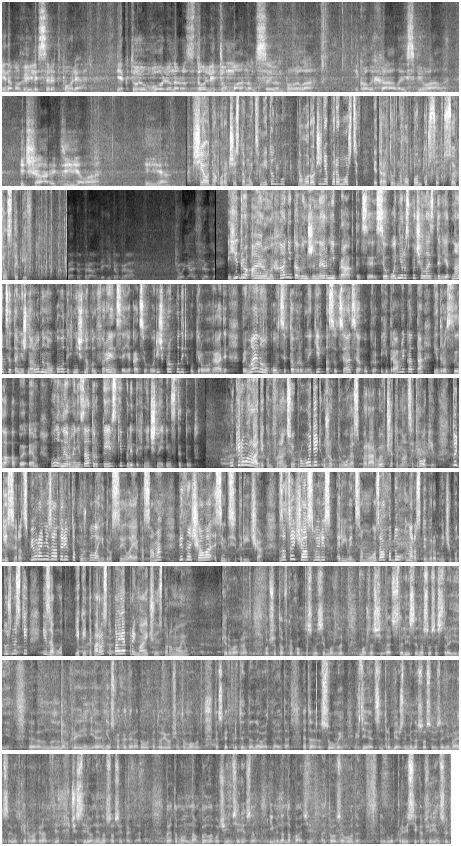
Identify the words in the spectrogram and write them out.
І на могилі серед поля, як тую волю на роздолі туманом сивим повела, і колихала, і співала, і чари діяла, і я. Ще одна урочиста мить мітингу нагородження переможців літературного конкурсу Сокіл степів. правди і добра. Твоя сльоза. Гідроаеромеханіка в інженерній практиці. Сьогодні розпочалась 19-та міжнародна науково-технічна конференція, яка цьогоріч проходить у Кіровограді. Приймає науковців та виробників Асоціація Укргідравліка та Гідросила АПМ. Головний організатор Київський політехнічний інститут. У Кіровограді конференцію проводять уже вдруге з перерви в 14 років. Тоді серед співорганізаторів також була гідросила, яка саме відзначала 70-річчя. За цей час виріс рівень самого заходу, нарости виробничі потужності і завод, який тепер виступає приймаючою стороною. Кировоград, в общем-то, в каком-то смысле можно, можно считать столицей насосостроения. Э, На Украине э, несколько городов, которые, в общем-то, могут, так сказать, претендовать на это. Это Сумы, где центробежными насосами занимаются, и вот Кировоград, где шестеренные насосы и так далее. Поэтому нам было очень интересно именно на базе этого завода э, вот, провести конференцию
